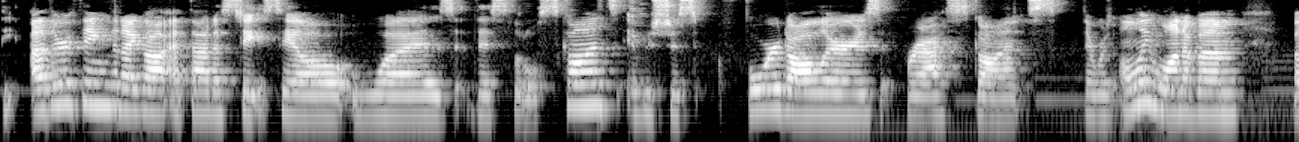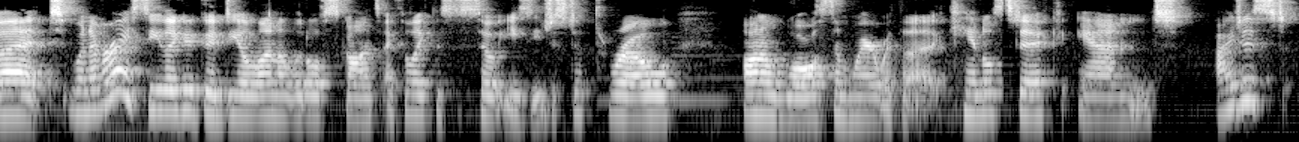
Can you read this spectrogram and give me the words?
The other thing that I got at that estate sale was this little sconce. It was just $4 brass sconce. There was only one of them, but whenever I see like a good deal on a little sconce, I feel like this is so easy just to throw on a wall somewhere with a candlestick and I just,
